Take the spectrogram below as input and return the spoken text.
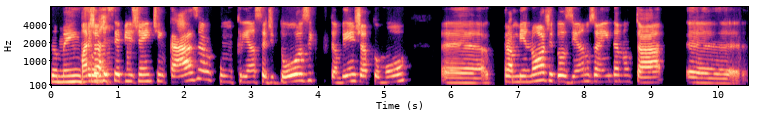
Também mas foram... já recebi gente em casa com criança de 12 que também já tomou. É, Para menor de 12 anos ainda não está é,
